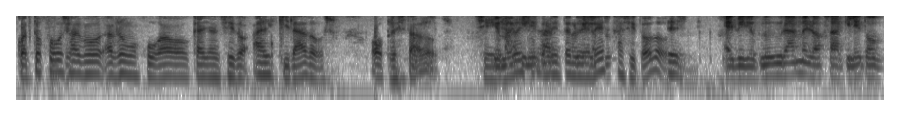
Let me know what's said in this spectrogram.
¿cuántos juegos habremos jugado que hayan sido alquilados o prestados? Sí, Yo Yo me alquilé Nintendo casi todos. Sí. El videoclub Durán me los alquilé todos.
